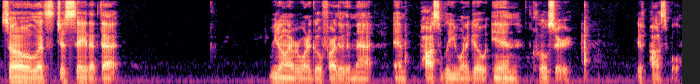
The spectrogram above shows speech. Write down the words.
So let's just say that that we don't ever want to go farther than that and possibly you want to go in closer if possible.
